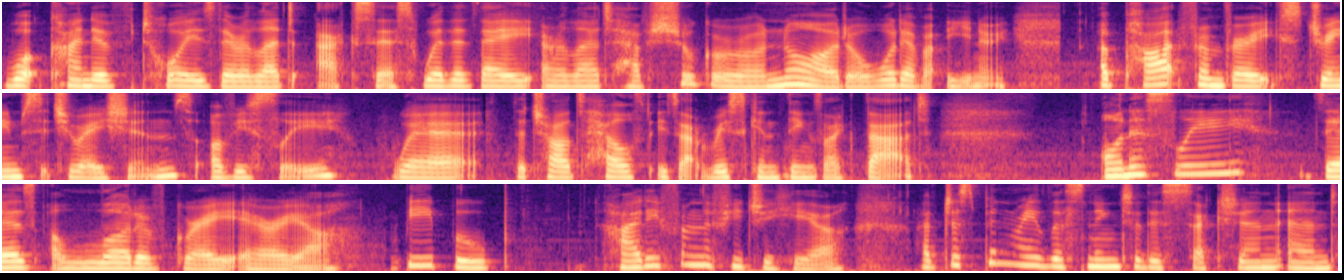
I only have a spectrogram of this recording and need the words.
what kind of toys they're allowed to access whether they are allowed to have sugar or not or whatever you know apart from very extreme situations, obviously, where the child's health is at risk and things like that, honestly, there's a lot of grey area. Beep boop. Heidi from the future here. I've just been re listening to this section and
